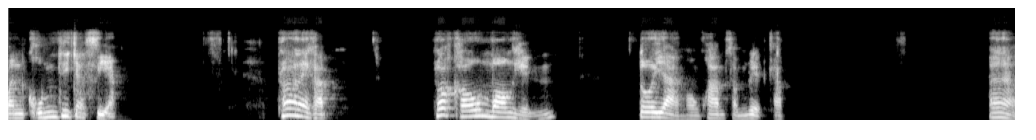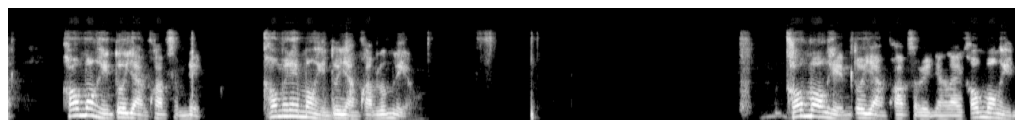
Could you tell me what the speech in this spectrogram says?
มันคุ้มที่จะเสี่ยง เพราะอะไรครับ เพราะเขามองเห็นตัวอย่างของความสำเร็จครับอ่าเขามองเห็นตัวอย่างความสำเร็จ เขาไม่ได้มองเห็นตัวอย่างความล้มเหลว เขามองเห็นตัวอย่างความสำเร็จอย่างไร เขามองเห็น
